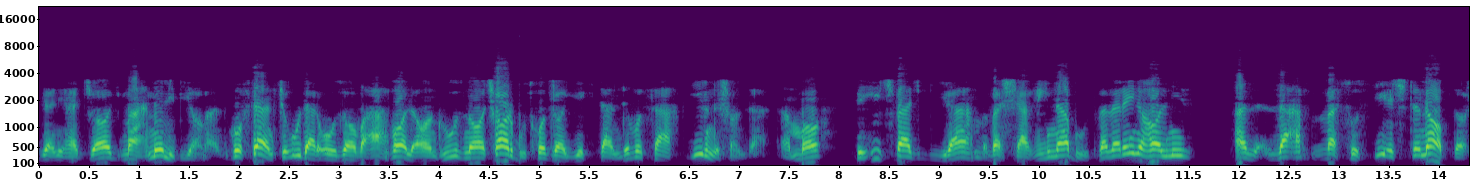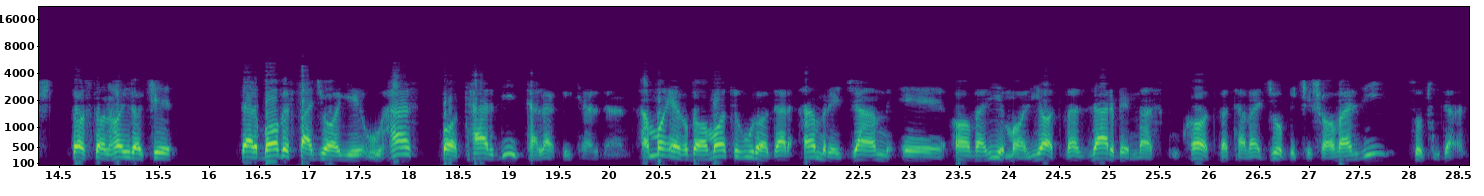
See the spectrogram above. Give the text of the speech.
یعنی حجاج محملی بیابند. گفتند که او در اوضاع و احوال آن روز ناچار بود خود را یک دنده و سختگیر نشان دهد. اما به هیچ وجه بیرحم و شقی نبود و در این حال نیز از ضعف و سستی اجتناب داشت. داستانهایی را که در باب فجایع او هست با تردید تلقی کردند. اما اقدامات او را در امر جمع آوری مالیات و ضرب مسکوکات و توجه به کشاورزی ستودند.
